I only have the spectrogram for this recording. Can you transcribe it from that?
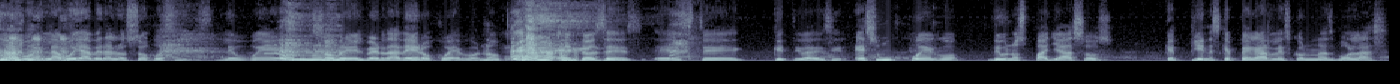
La voy, la voy, a ver a los ojos y le voy a decir sobre el verdadero juego, ¿no? Entonces, este, ¿qué te iba a decir? Es un juego de unos payasos que tienes que pegarles con unas bolas.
